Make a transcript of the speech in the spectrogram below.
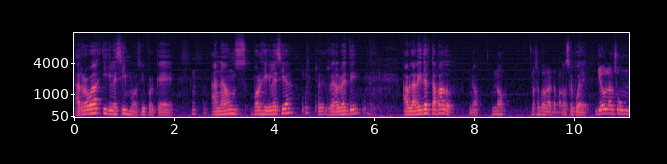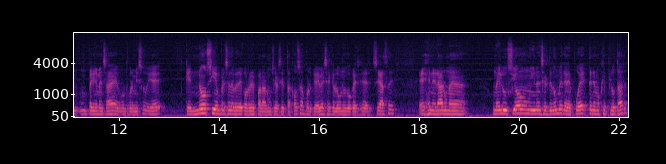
arroba iglesismo, sí, porque announce Borja Iglesias, Re- Real Betis. ¿Hablaréis del tapado? No, No, no se puede hablar tapado. no se puede. Yo lanzo un, un pequeño mensaje con tu permiso y es que no siempre se debe de correr para anunciar ciertas cosas porque hay veces que lo único que se, se hace es generar una, una ilusión y una incertidumbre que después tenemos que explotar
